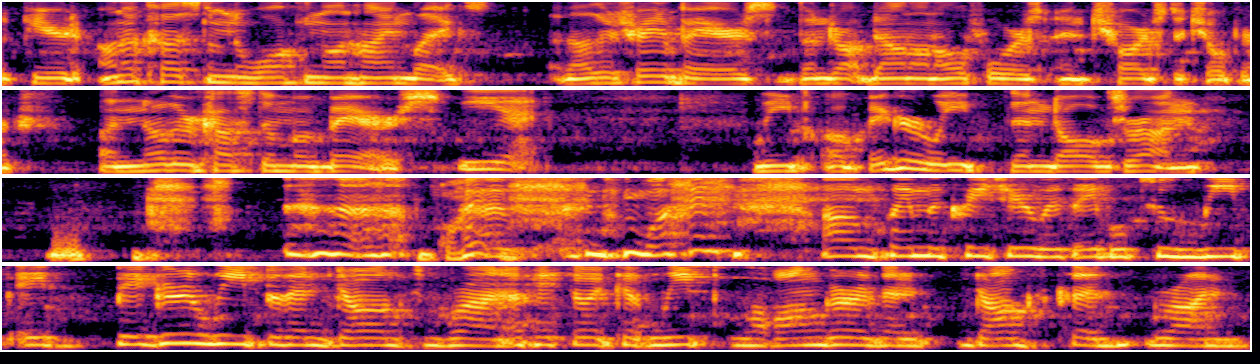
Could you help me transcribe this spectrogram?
appeared unaccustomed to walking on hind legs, another trait of bears, then dropped down on all fours and charged the children. Another custom of bears. Yes. Leap a bigger leap than dogs run. What? What? Um, claimed the creature was able to leap a bigger leap than dogs run. Okay, so it could leap longer than dogs could run.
